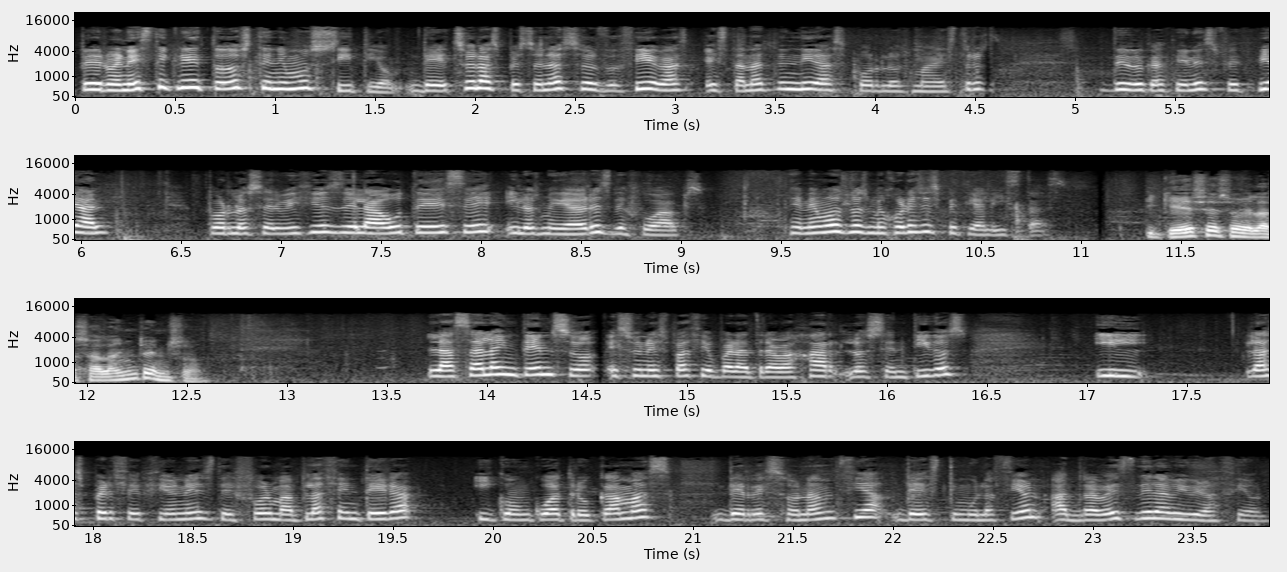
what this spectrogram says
Pero en este CRE todos tenemos sitio. De hecho, las personas sordociegas están atendidas por los maestros de educación especial, por los servicios de la UTS y los mediadores de FUAPS. Tenemos los mejores especialistas. ¿Y qué es eso de la sala intenso? La sala intenso es un espacio para trabajar los sentidos y las percepciones de forma placentera y con cuatro camas de resonancia de estimulación a través de la vibración.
